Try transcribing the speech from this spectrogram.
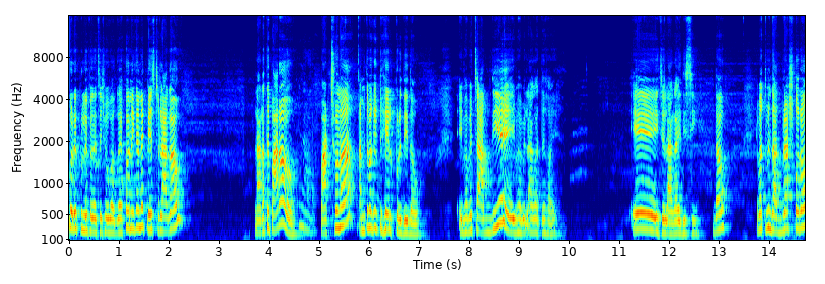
করে খুলে ফেলেছে সৌভাগ্য। এখন এখানে পেস্ট লাগাও। লাগাতে পারো? পারছ না? আমি তোমাকে একটু হেল্প করে দিয়ে দাও। এইভাবে চাপ দিয়ে এইভাবে লাগাতে হয়। এই যে লাগাই দিছি। দাও। এবার তুমি দাঁত ব্রাশ করো।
